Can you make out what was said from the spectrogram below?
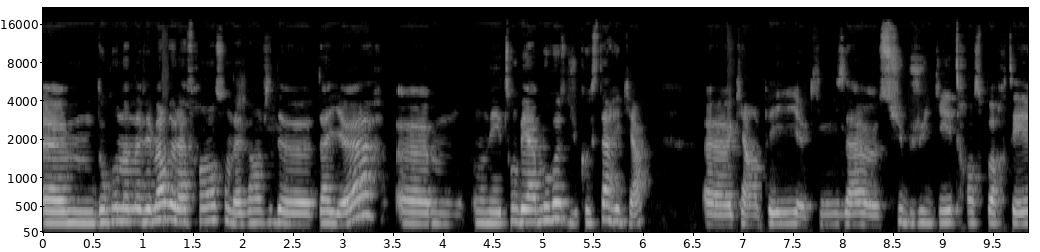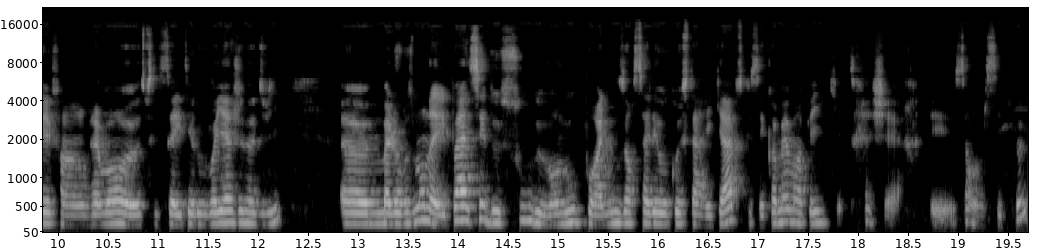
Euh, donc on en avait marre de la France, on avait envie d'ailleurs. Euh, on est tombé amoureuse du Costa Rica, euh, qui est un pays qui nous a subjugués, transportés. Enfin vraiment, ça a été le voyage de notre vie. Malheureusement, on n'avait pas assez de sous devant nous pour aller nous installer au Costa Rica, parce que c'est quand même un pays qui est très cher, et ça on le sait peu.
